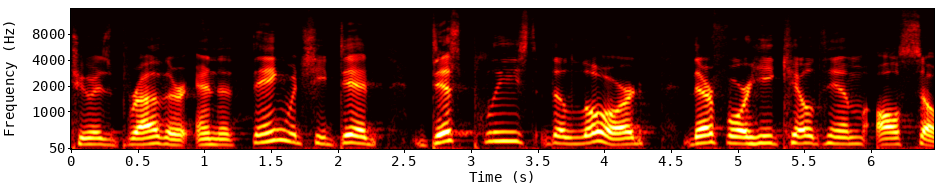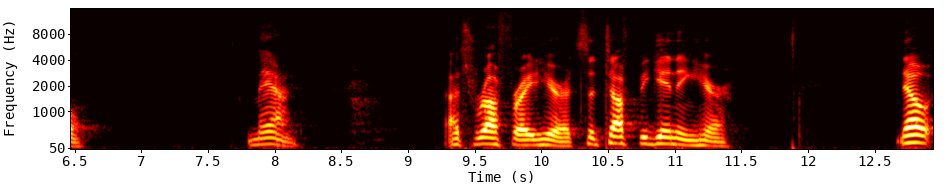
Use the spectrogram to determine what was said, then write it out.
to his brother. And the thing which he did displeased the Lord, therefore he killed him also. Man, that's rough right here. It's a tough beginning here. Now,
